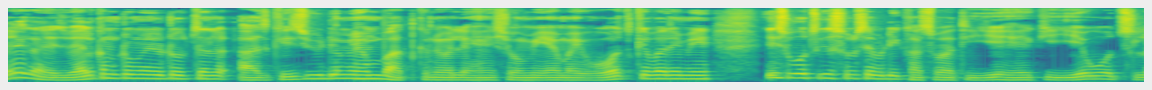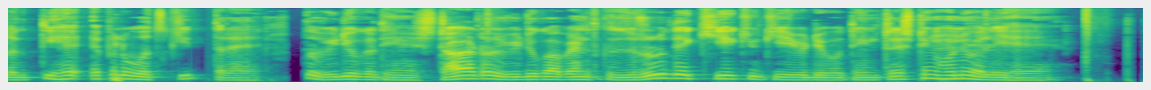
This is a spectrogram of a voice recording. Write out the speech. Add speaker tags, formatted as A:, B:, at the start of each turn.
A: Hi guys welcome to my YouTube channel आज की इस वीडियो में हम बात करने वाले हैं शोमी एम आई वॉच के बारे में। इस वॉच की सबसे बड़ी खास बात ये है कि ये वॉच लगती है एप्पल वॉच की तरह। तो वीडियो करते हैं स्टार्ट और वीडियो को आप एंड तक ज़रूर देखिए क्योंकि ये वीडियो बहुत इंटरेस्टिंग होने वाली है।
